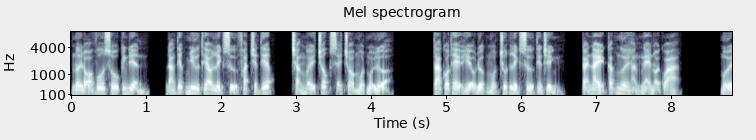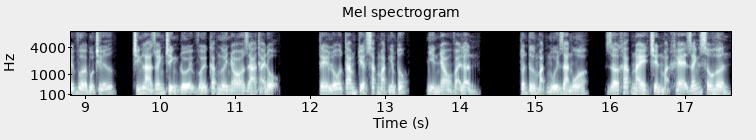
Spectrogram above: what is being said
nơi đó vô số kinh điển, đáng tiếc như theo lịch sử phát triển tiếp chẳng mấy chốc sẽ cho một mùi lửa. Ta có thể hiểu được một chút lịch sử tiến trình, cái này các ngươi hẳn nghe nói qua. Mới vừa bốn chữ, chính là doanh chính đối với các ngươi nho ra thái độ. Tề lỗ tam kiệt sắc mặt nghiêm túc, nhìn nhau vài lần. Tuân tử mặt mũi giàn mua, giờ khác này trên mặt khe rãnh sâu hơn.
